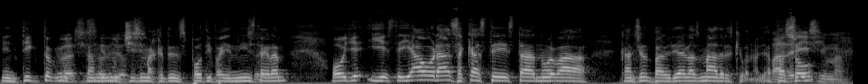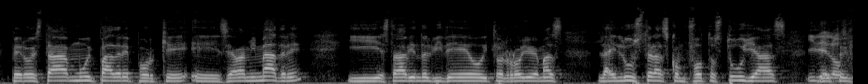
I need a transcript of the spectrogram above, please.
en TikTok, Gracias también muchísima gente en Spotify, en Instagram. Oye, y este y ahora sacaste esta nueva canción para el Día de las Madres, que bueno, ya Padrísima. pasó, pero está muy padre porque eh, se llama Mi Madre y estaba viendo el video y todo el rollo y además la ilustras con fotos tuyas Y de tu los fans.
